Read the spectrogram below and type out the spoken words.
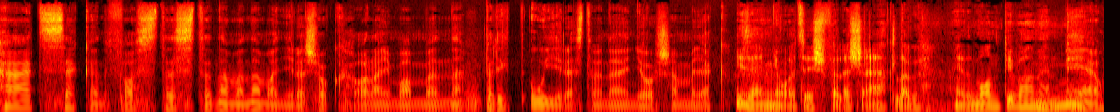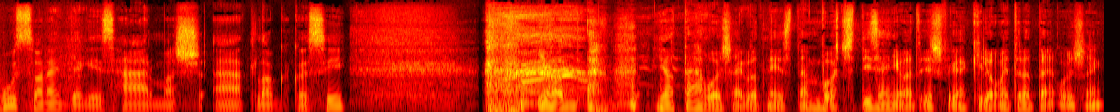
hát second fast, ezt nem, nem annyira sok arany van benne, pedig úgy éreztem, hogy nagyon gyorsan megyek. 18 és feles átlag. Ez Montival mentél? Milyen 21,3-as átlag, köszi. Ja, ja, távolságot néztem, bocs, 18 és fél kilométer a távolság.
